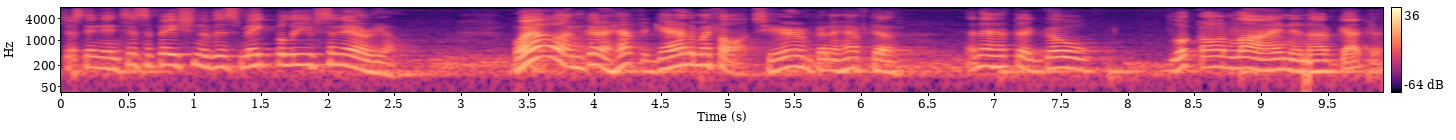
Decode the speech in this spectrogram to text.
just in anticipation of this make believe scenario. Well, I'm going to have to gather my thoughts here. I'm going to have to, and I have to go look online and I've got to. I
